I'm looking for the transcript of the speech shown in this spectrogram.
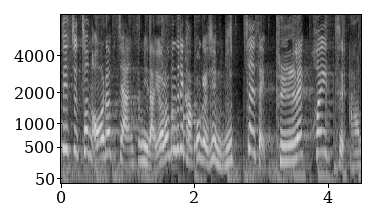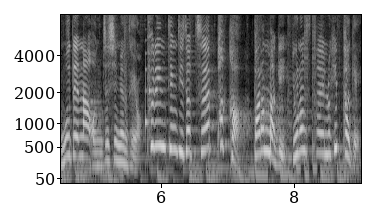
코디 추천 어렵지 않습니다. 여러분들이 갖고 계신 무채색, 블랙, 화이트 아무데나 얹으시면 돼요. 프린팅 티셔츠에 파카, 바람막이 이런 스타일로 hip하게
